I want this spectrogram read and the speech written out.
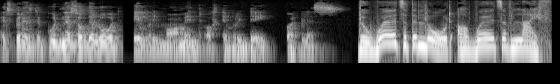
experience the goodness of the Lord every moment of every day. God bless. The words of the Lord are words of life.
